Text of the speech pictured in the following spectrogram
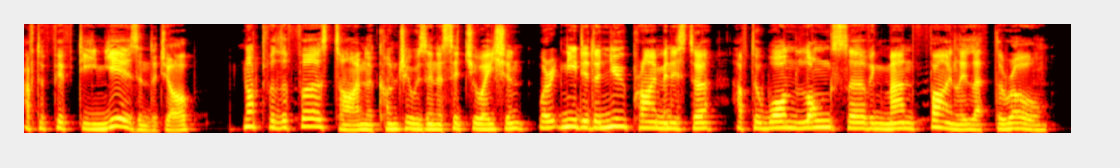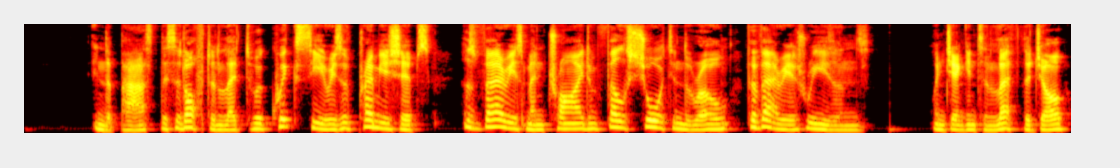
after 15 years in the job, not for the first time the country was in a situation where it needed a new Prime Minister after one long serving man finally left the role. In the past, this had often led to a quick series of premierships, as various men tried and fell short in the role for various reasons. When Jenkinson left the job,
